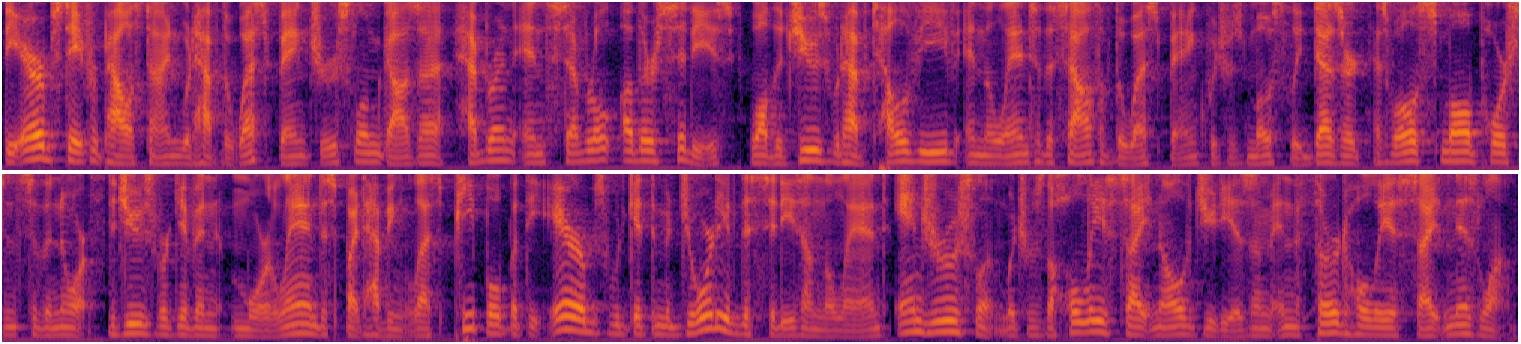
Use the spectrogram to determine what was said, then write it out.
The Arab state for Palestine would have the West Bank, Jerusalem, Gaza, Hebron, and several other cities, while the Jews would have Tel Aviv and the land to the south of the West Bank, which was mostly desert, as well as small portions to the north. The Jews were given more land despite having less people, but the Arabs would get the majority of the cities on the land and Jerusalem, which was the holiest site in all of Judaism and the third holiest site in Islam.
